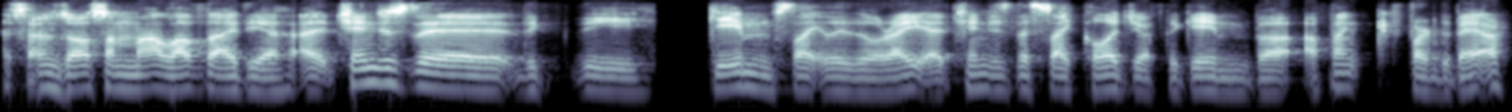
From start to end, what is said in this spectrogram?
It sounds awesome. I love the idea. It changes the, the the game slightly though, right? It changes the psychology of the game, but I think for the better.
